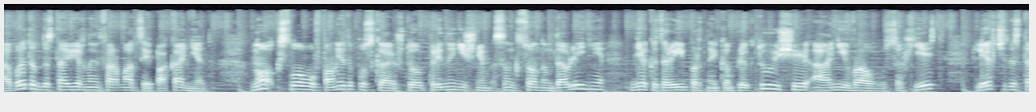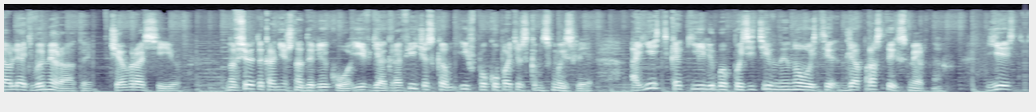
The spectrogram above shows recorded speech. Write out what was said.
Об этом достоверной информации пока нет. Но, к слову, вполне допускаю, что при нынешнем санкционном давлении некоторые импортные комплектующие, а они в аурусах есть, легче доставлять в Эмираты, чем в Россию. Но все это, конечно, далеко и в географическом, и в покупательском смысле. А есть какие-либо позитивные новости для простых смертных? Есть.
